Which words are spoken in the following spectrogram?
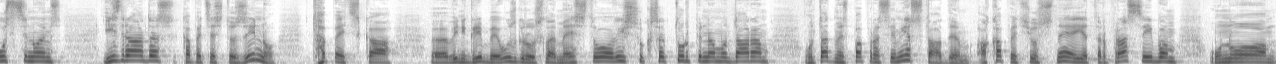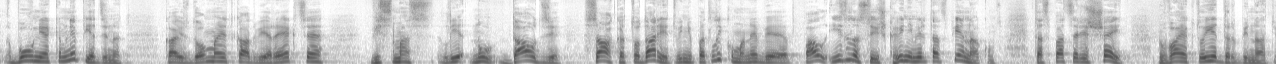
uzcinojums. Izrādās, kāpēc es to zinu? Tāpēc, ka uh, viņi gribēja uzgrūst, lai mēs to visu saka, turpinām un darām. Un tad mēs paprasām iestādēm, kāpēc jūs neiet ar prasībām un no būvniekam nepiedzinat. Kā jūs domājat, kāda bija reakcija? Vismaz nu, daudzi sāka to darīt. Viņi pat likuma nebija izlasījuši, ka viņiem ir tāds pienākums. Tas pats arī šeit. Nu, vajag to iedarbināt.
